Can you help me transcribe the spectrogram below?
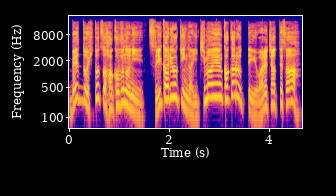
ベッド一つ運ぶのに追加料金が1万円かかるって言われちゃってさ。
